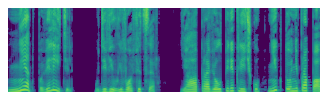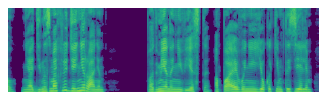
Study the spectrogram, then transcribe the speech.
«Нет, повелитель!» — удивил его офицер. «Я провел перекличку. Никто не пропал. Ни один из моих людей не ранен. Подмена невесты, опаивание ее каким-то зелем —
